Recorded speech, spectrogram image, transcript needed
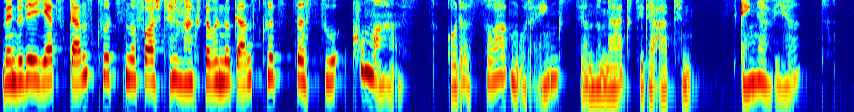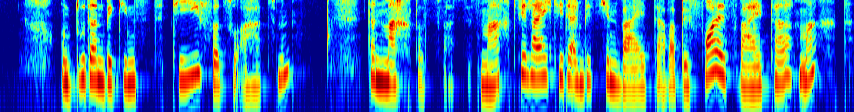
Wenn du dir jetzt ganz kurz nur vorstellen magst, aber nur ganz kurz, dass du Kummer hast oder Sorgen oder Ängste und du merkst, wie der Atem enger wird und du dann beginnst tiefer zu atmen, dann macht das was. Es macht vielleicht wieder ein bisschen weiter, aber bevor es weiter macht,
